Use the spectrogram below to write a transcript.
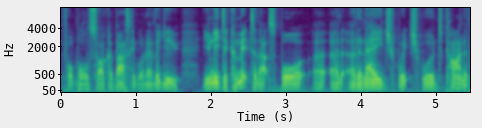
football, soccer, basketball, whatever, you you need to commit to that sport uh, at, at an age which would kind of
